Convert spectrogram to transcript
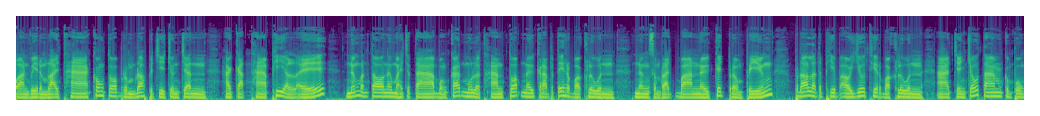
បានវាតម្លៃថាកងទ័ពរំដោះប្រជាជនចិនហៅកាត់ថា PLA និងបន្តនៅមហិច្ឆតាបង្កើតមូលដ្ឋានទ័ពនៅក្រៅប្រទេសរបស់ខ្លួន និងសម្រេចបាននៅកិច្ចព្រមព្រៀងផ្ដល់លទ្ធភាពឲ្យយោធារបស់ខ្លួនអាចចេញចូលតាមកំពង់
